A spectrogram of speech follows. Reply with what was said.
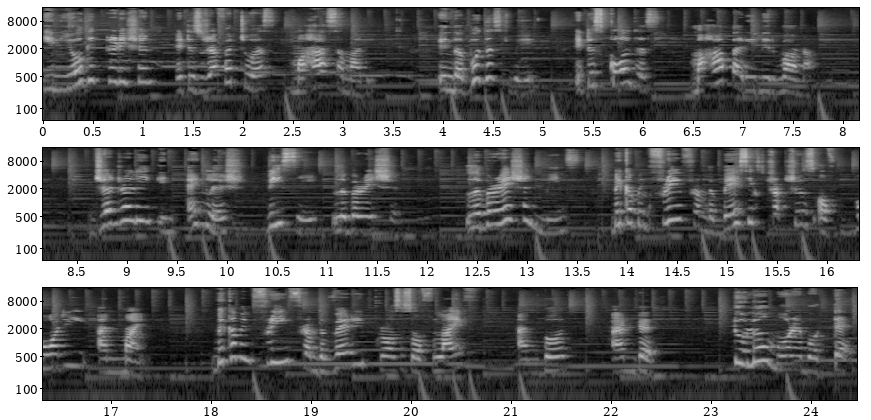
In yogic tradition, it is referred to as mahasamadhi. In the Buddhist way, it is called as mahaparinirvana. Generally, in English, we say liberation. Liberation means becoming free from the basic structures of body and mind, becoming free from the very process of life and birth and death. To know more about death,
